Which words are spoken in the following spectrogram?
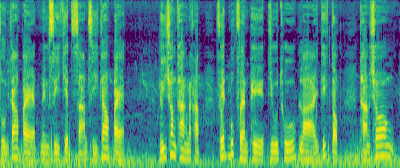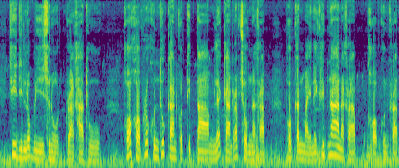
0981473498 หรือช่องทางนะครับ Facebook Fanpage YouTube Line TikTok ทางช่องที่ดินลบบุรีโฉนดราคาถูก ขอขอบพระคุณทุกการกดติดตามและการรับชมนะครับ พบกันใหม่ในคลิปหน้านะครับ ขอบคุณครับ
